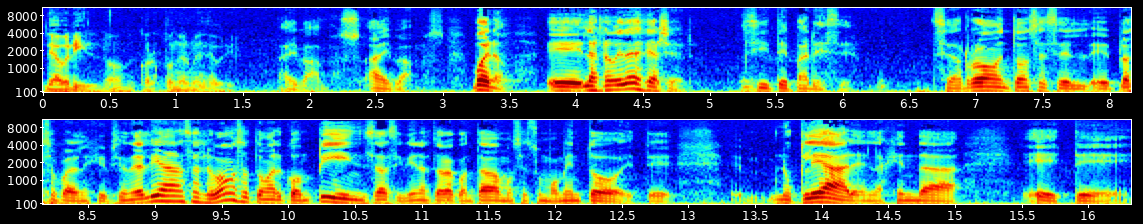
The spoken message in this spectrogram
de abril, ¿no? Que corresponde al mes de abril. Ahí vamos, ahí vamos. Bueno, eh, las novedades de ayer, si te parece. Cerró entonces el, plazo para la inscripción de alianzas, lo vamos a tomar con pinzas, si bien hasta ahora contábamos es un momento este, nuclear en la agenda este,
